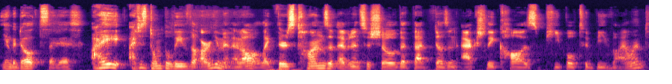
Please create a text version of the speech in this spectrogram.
young adults? I guess. I I just don't believe the argument at all. Like there's tons of evidence to show that that doesn't actually cause people to be violent.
